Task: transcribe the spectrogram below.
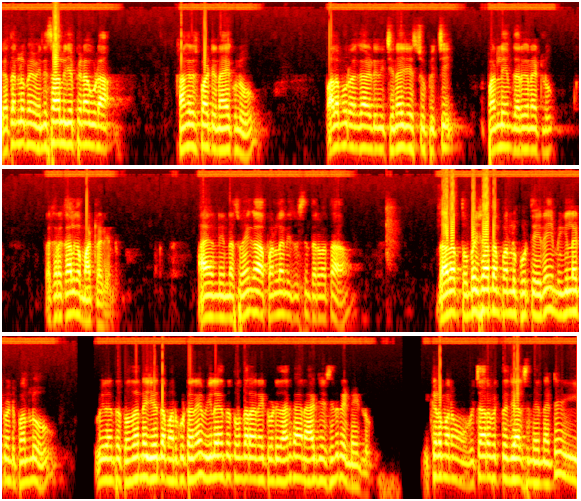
గతంలో మేము ఎన్నిసార్లు చెప్పినా కూడా కాంగ్రెస్ పార్టీ నాయకులు పాలమూరు రంగారెడ్డిని చిన్న చేసి చూపించి పనులు ఏం జరగనట్లు రకరకాలుగా మాట్లాడారు. ఆయన నిన్న స్వయంగా ఆ పనులన్నీ చూసిన తర్వాత దాదాపు తొంభై శాతం పనులు పూర్తయినాయి. మిగిలినటువంటి పనులు వీలైనంత తొందరనే చేద్దాం అనుకుంటానే వీలైనంత తొందర అనేటువంటి దానికి ఆయన యాడ్ చేసింది రెండేండ్లు. ఇక్కడ మనం విచారం వ్యక్తం చేయాల్సింది ఏంటంటే ఈ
